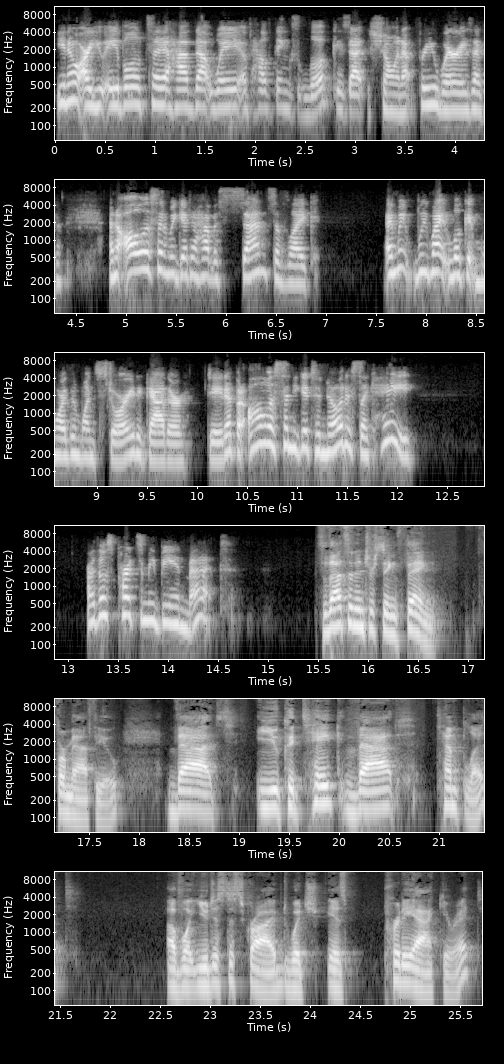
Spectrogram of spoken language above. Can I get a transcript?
You know, are you able to have that way of how things look? Is that showing up for you? Where is that? And all of a sudden, we get to have a sense of like, and we, we might look at more than one story to gather data, but all of a sudden you get to notice, like, hey, are those parts of me being met? So that's an interesting thing for Matthew that you could take that template of what you just described, which is pretty accurate,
